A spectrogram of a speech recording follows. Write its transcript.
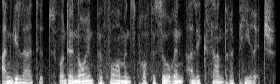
Angeleitet von der neuen Performance-Professorin Alexandra Piric.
